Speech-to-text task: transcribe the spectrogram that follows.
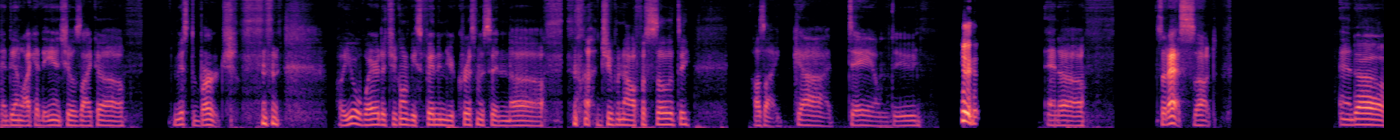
And then like at the end, she was like, "Uh, Mr. Birch, are you aware that you're gonna be spending your Christmas in uh a juvenile facility?" I was like, "God damn, dude." and uh, so that sucked. And uh,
